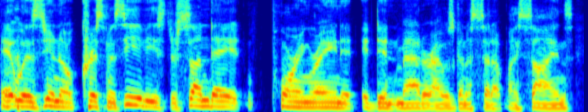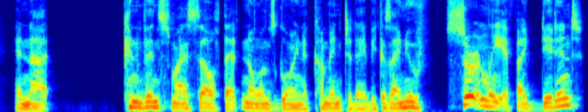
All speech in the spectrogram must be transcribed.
it was, you know, Christmas Eve, Easter Sunday, it, pouring rain. It, it didn't matter. I was going to set up my signs and not convince myself that no one's going to come in today because I knew certainly if I didn't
